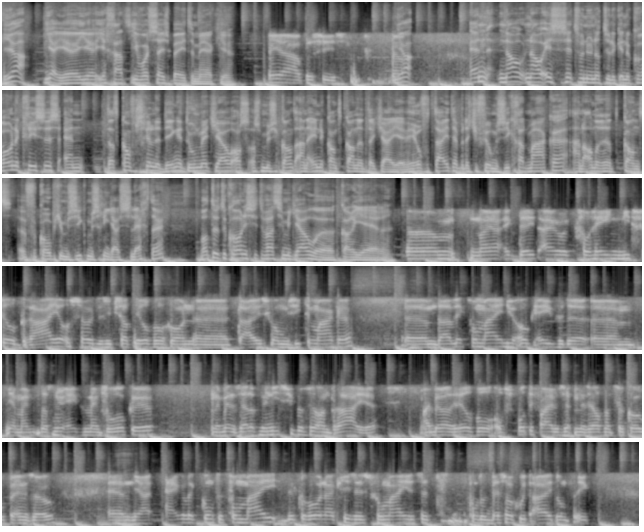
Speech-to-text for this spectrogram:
Ja, ja je, je, je, gaat, je wordt steeds beter, merk je. Ja, precies. Ja. En nou, nou is, zitten we nu natuurlijk in de coronacrisis. En dat kan verschillende dingen doen met jou als, als muzikant. Aan de ene kant kan het dat jij heel veel tijd hebt, dat je veel muziek gaat maken. Aan de andere kant eh, verkoop je muziek misschien juist slechter. Wat doet de coronasituatie met jouw eh, carrière? Ehm, nou ja, ik deed eigenlijk voorheen niet veel draaien of zo. Dus ik zat heel veel gewoon eh, thuis, gewoon muziek te maken. Ehm, daar ligt voor mij nu ook even de. ehm, ja, mijn, dat is nu even mijn voorkeur. En ik ben zelf nu niet super veel aan het draaien. Maar ik ben wel heel veel op Spotify mez- mezelf aan het verkopen en zo. En ja, eigenlijk komt het voor mij, de coronacrisis, voor mij is het, komt het best wel goed uit. Want ik,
